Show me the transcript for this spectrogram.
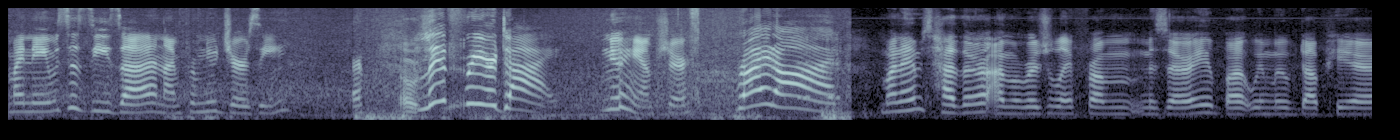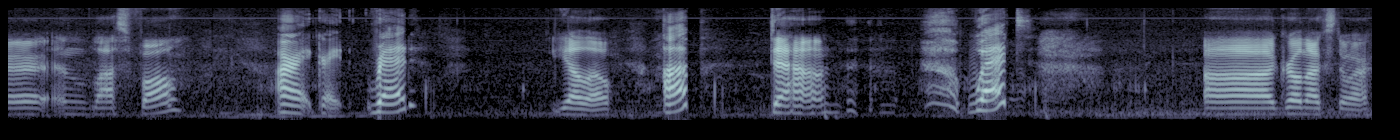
My name is Aziza, and I'm from New Jersey. Oh, live free or die. New Hampshire. Right on. My name's Heather. I'm originally from Missouri, but we moved up here in last fall. All right, great. Red, Yellow. up, Down. wet. Uh, girl next door.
